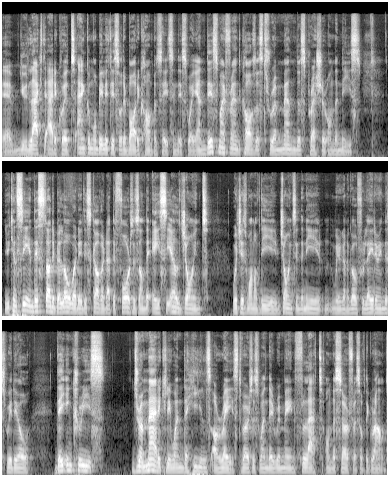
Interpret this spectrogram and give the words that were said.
uh, you lack the adequate ankle mobility so the body compensates in this way and this my friend causes tremendous pressure on the knees. You can see in this study below where they discovered that the forces on the ACL joint which is one of the joints in the knee we're gonna go through later in this video they increase dramatically when the heels are raised versus when they remain flat on the surface of the ground.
